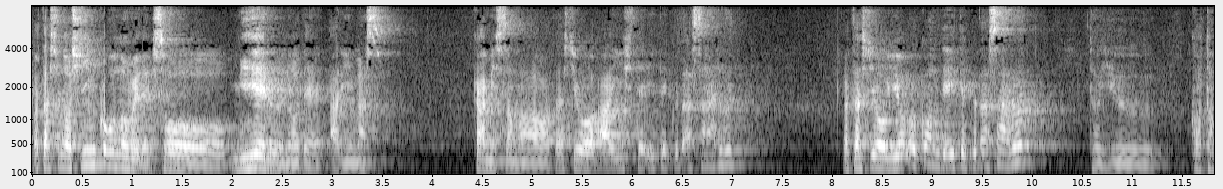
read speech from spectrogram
私の信仰の目でそう見えるのであります。神様は私を愛していてくださる。私を喜んでいてくださる。ということ。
